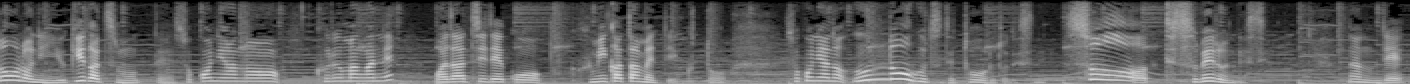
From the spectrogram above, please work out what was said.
道路に雪が積もってそこにあの車がねわだちでこう踏み固めていくとそこにあの運動靴で通るとですねスーって滑るんですよ。なので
